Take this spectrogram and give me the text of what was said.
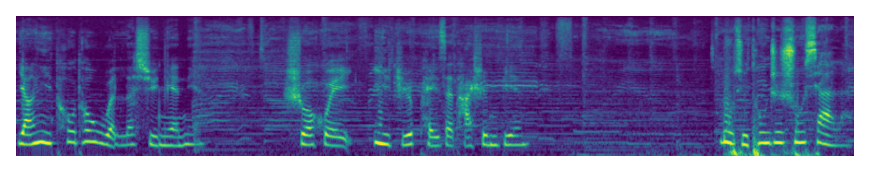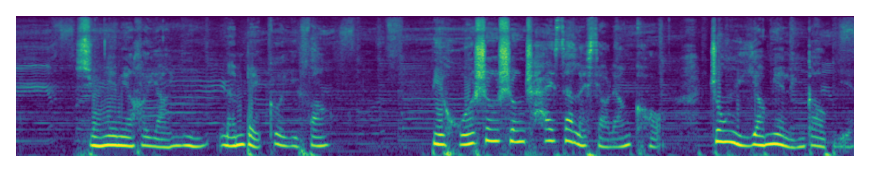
杨毅偷偷吻了许念念，说会一直陪在他身边。录取通知书下来，许念念和杨毅南北各一方，比活生生拆散了小两口，终于要面临告别。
